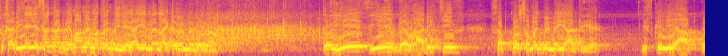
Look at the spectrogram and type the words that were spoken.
तो खैर ये ये सच में डिमांड में मत रख दीजिएगा, ये मैं लाइटर वे में बोल रहा हूँ। तो ये ये व्यवहारिक चीज़ सबको समझ में नहीं आती है। इसके लिए आपको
